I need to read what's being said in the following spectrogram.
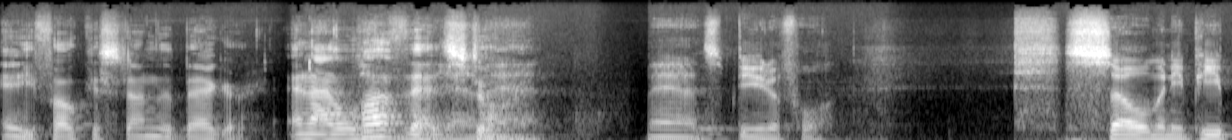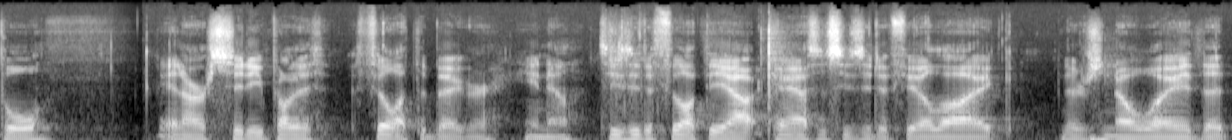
And he focused on the beggar. And I love that Yeah, story. Man. man, it's beautiful. So many people in our city probably feel like the beggar. You know, it's easy to feel like the outcast. It's easy to feel like there's no way that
